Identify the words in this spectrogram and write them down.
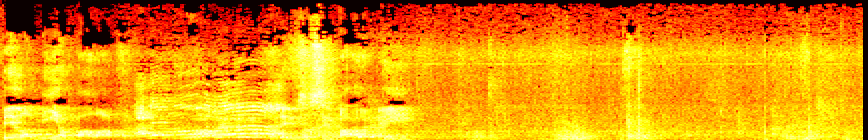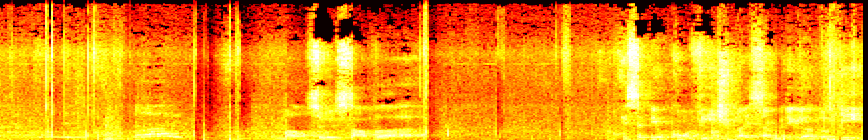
pela minha palavra. Aleluia! Podemos assentar, amém? Irmãos, eu estava. Recebi o um convite para estar pregando aqui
